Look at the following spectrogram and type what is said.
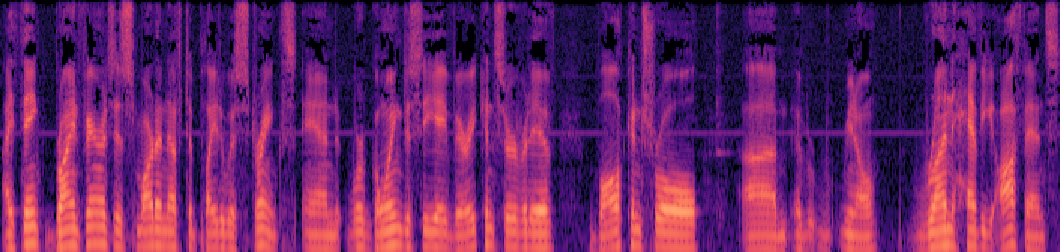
I think Brian Ferentz is smart enough to play to his strengths, and we're going to see a very conservative ball control, um, you know, run heavy offense.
